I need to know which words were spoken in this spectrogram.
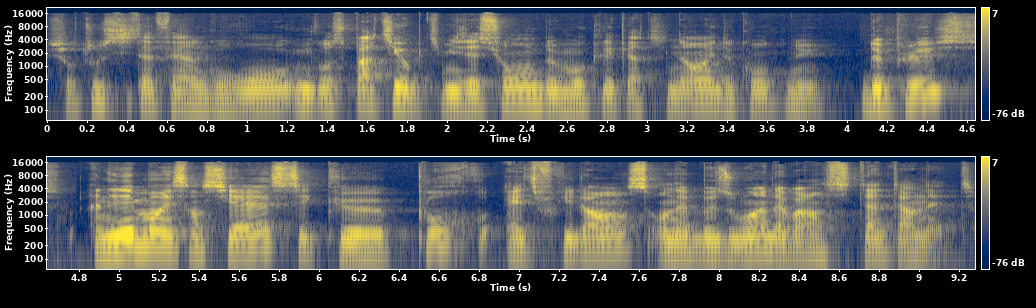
Surtout si tu as fait un gros, une grosse partie optimisation de mots-clés pertinents et de contenu. De plus, un élément essentiel, c'est que pour être freelance, on a besoin d'avoir un site internet.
